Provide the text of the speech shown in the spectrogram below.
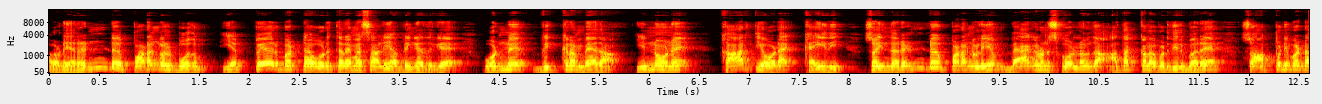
அவருடைய ரெண்டு படங்கள் போதும். எப்பேற்பட்ட ஒரு திறமைசாலி அப்படிங்கிறதுக்கு ஒன்று விக்ரம் வேதா இன்னொன்று கார்த்தியோட கைதி. ஸோ இந்த ரெண்டு படங்களையும் பேக்ரவுண்ட் ஸ்கோரில் வந்து அதக்கலப்படுத்தியிருப்பாரு. ஸோ அப்படிப்பட்ட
